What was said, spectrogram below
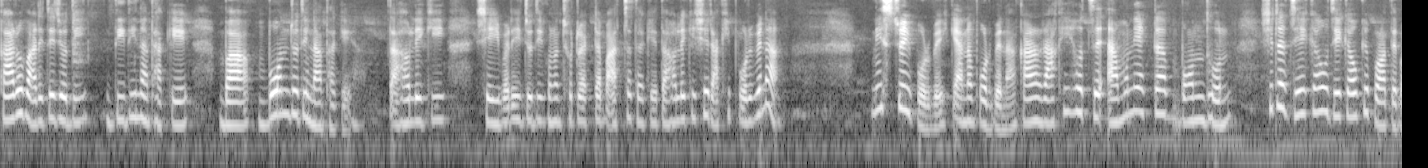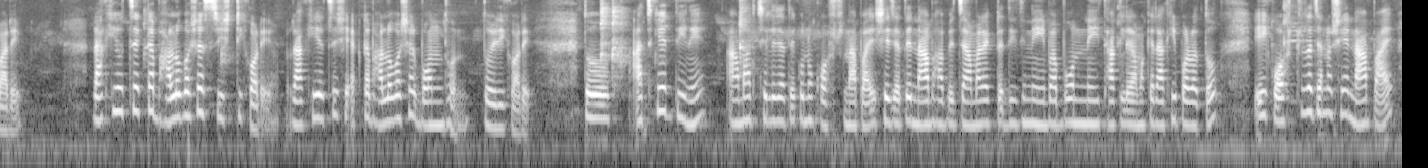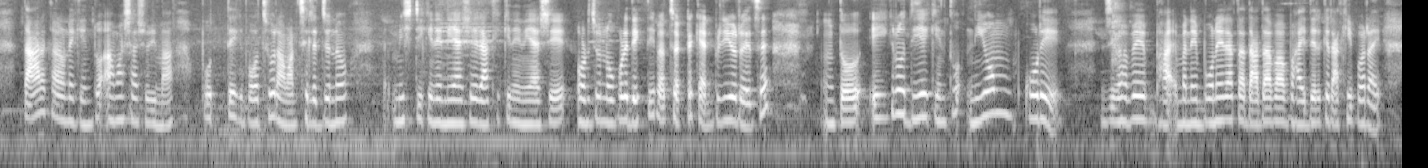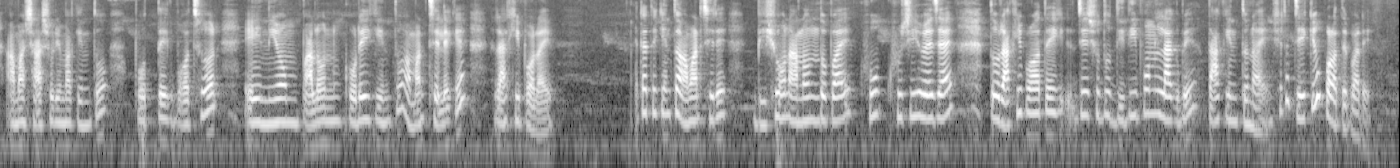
কারও বাড়িতে যদি দিদি না থাকে বা বোন যদি না থাকে, তাহলে কি সেই বাড়ির যদি কোনো ছোট একটা বাচ্চা থাকে, তাহলে কি সে রাখি পরবে না? নিশ্চয়ই পড়বে কেন পড়বে না? কারণ রাখি হচ্ছে এমনই একটা বন্ধন, সেটা যে কেউ, যে কাউকে পড়াতে পারে। রাখি হচ্ছে একটা ভালোবাসার সৃষ্টি করে। রাখি হচ্ছে সে একটা ভালোবাসার বন্ধন তৈরি করে। তো আজকের দিনে আমার ছেলে যাতে কোনো কষ্ট না পায়, সে যাতে না ভাবে যে আমার একটা দিদি নেই বা বোন নেই, থাকলে আমাকে রাখি পড়াতো এই কষ্টটা যেন সে না পায়, তার কারণে কিন্তু আমার শাশুড়ি মা প্রত্যেক বছর আমার ছেলের জন্য মিষ্টি কিনে নিয়ে আসে, রাখি কিনে নিয়ে আসে। ওর জন্য ওপরে দেখতেই পাচ্ছ একটা ক্যাডবেরিও রয়েছে। তো এইগুলো দিয়ে কিন্তু নিয়ম করে যেভাবে ভাই মানে বোনেরা তার দাদা বা ভাইদেরকে রাখি পরায়, আমার শাশুড়ি মা কিন্তু প্রত্যেক বছর এই নিয়ম পালন করেই কিন্তু আমার ছেলেকে রাখি পরায়। এটাতে কিন্তু আমার ছেলে ভীষণ আনন্দ পায়, খুব খুশি হয়ে যায়। তো রাখি পরাতে যে শুধু দিদি বোন লাগবে তা কিন্তু নয়, সেটা যে কেউ পড়াতে পারে।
